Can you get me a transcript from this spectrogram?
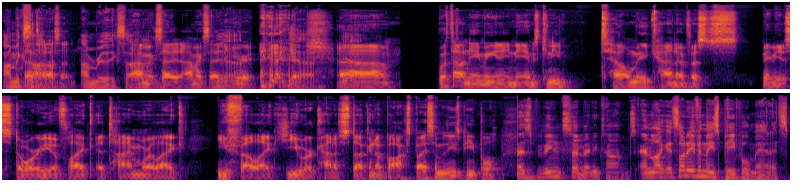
I'm excited. awesome. I'm really excited. I'm excited. I'm excited Yeah. to hear it. Yeah. Um, without naming any names, can you tell me kind of a maybe a story of like a time where like you felt like you were kind of stuck in a box by some of these people? There's been so many times, and like it's not even these people, man. It's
